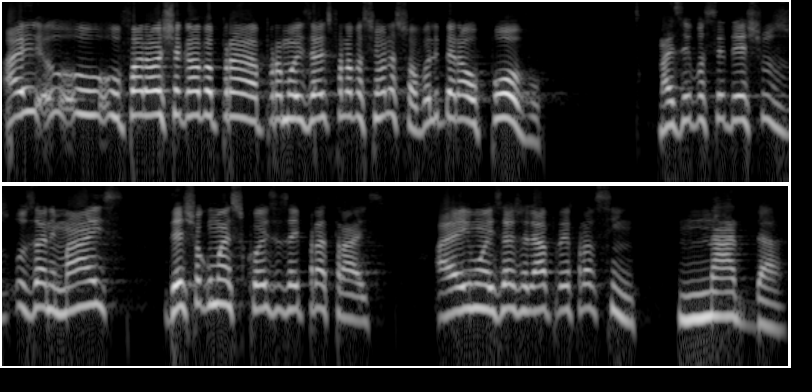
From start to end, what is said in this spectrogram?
aí o, o faraó chegava para Moisés e falava assim, olha só, vou liberar o povo, mas aí você deixa os, os animais, deixa algumas coisas aí para trás. Aí Moisés olhava para ele e falava assim, nada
